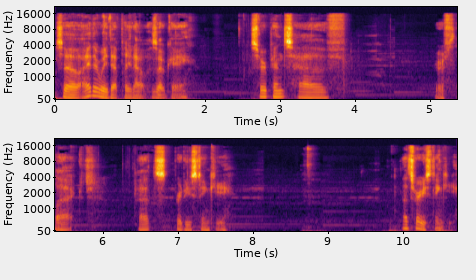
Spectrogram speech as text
So either way that played out was okay. Serpents have reflect. That's pretty stinky. That's very stinky.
